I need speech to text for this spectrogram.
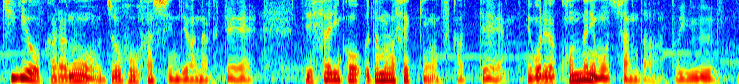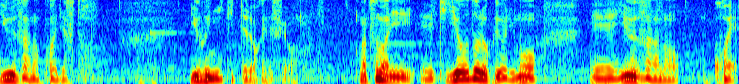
企業からの情報発信ではなくて実際にこう歌丸石鹸を使って汚れがこんなにも落ちたんだというユーザーの声ですというふうに言い切ってるわけですよ。まあ、つまり、え企業努力よりも、えユーザーの声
